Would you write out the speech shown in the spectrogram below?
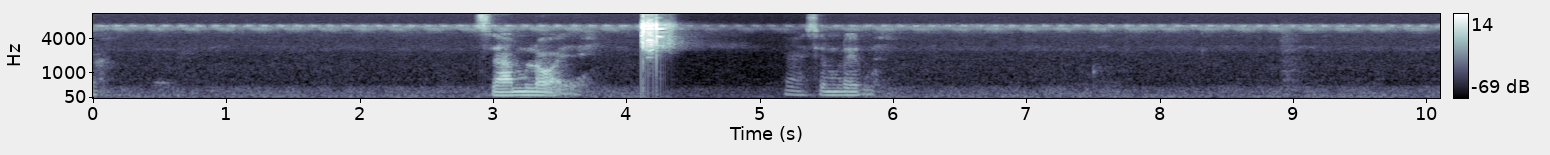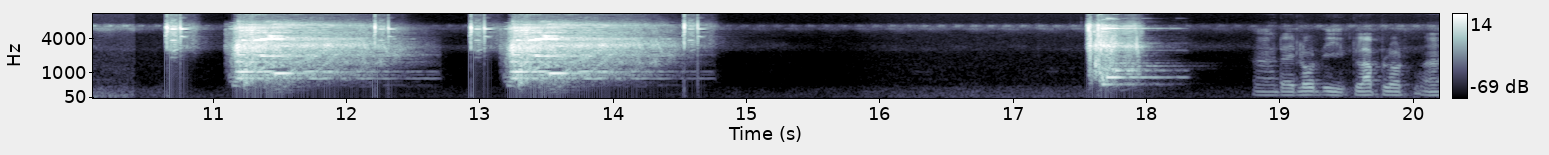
นะ สามร้อยสำเร็จได้รถอีกรับรถนะ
